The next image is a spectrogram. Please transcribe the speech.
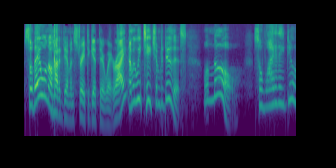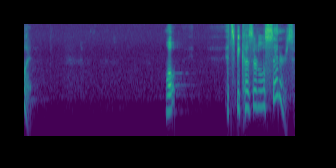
so they will know how to demonstrate to get their way, right? I mean, we teach them to do this. Well, no. So why do they do it? Well, it's because they're little sinners.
